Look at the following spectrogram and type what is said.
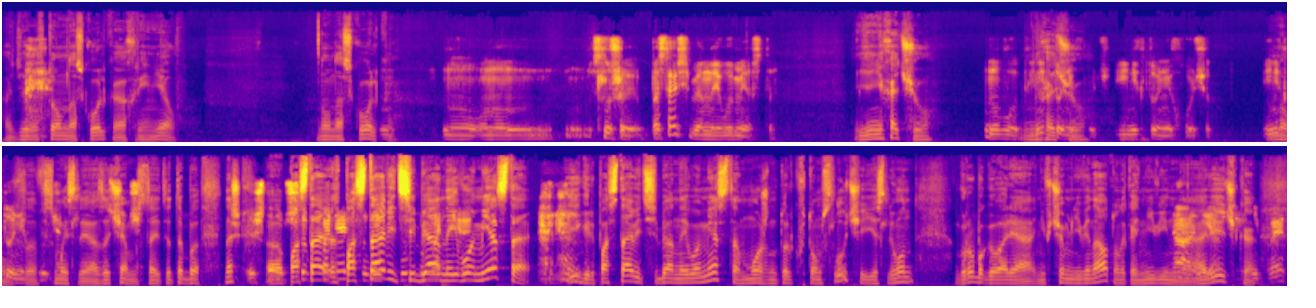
А дело в том, насколько охренел. Ну, насколько. Ну, он, слушай, поставь себя на его место. Я не хочу. Ну вот, не никто хочу. Не хочет, и никто не хочет. И никто ну, не в, хочет. в смысле, а зачем ставить? Это было, знаешь, что, постав, понять, поставить себя на его место, Игорь, поставить себя на его место можно только в том случае, если он, грубо говоря, ни в чем не виноват, он такая невинная а, овечка. Нет,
